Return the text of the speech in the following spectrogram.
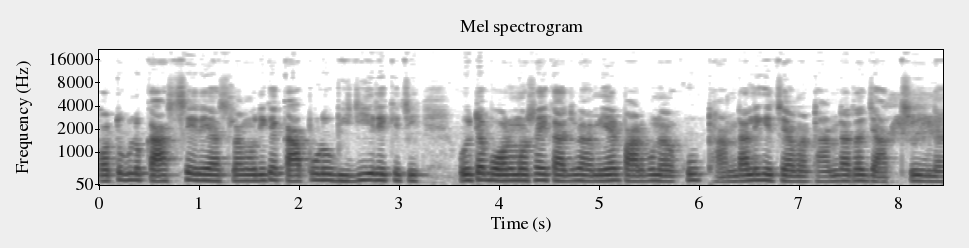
কতগুলো কাজ সেরে আসলাম। ওদিকে কাপড়ও ভিজিয়ে রেখেছি। ওইটা বরমশাই কাচবে আমি আর পারব না। খুব ঠান্ডা লেগেছে আমার, ঠান্ডাটা যাচ্ছেই না।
